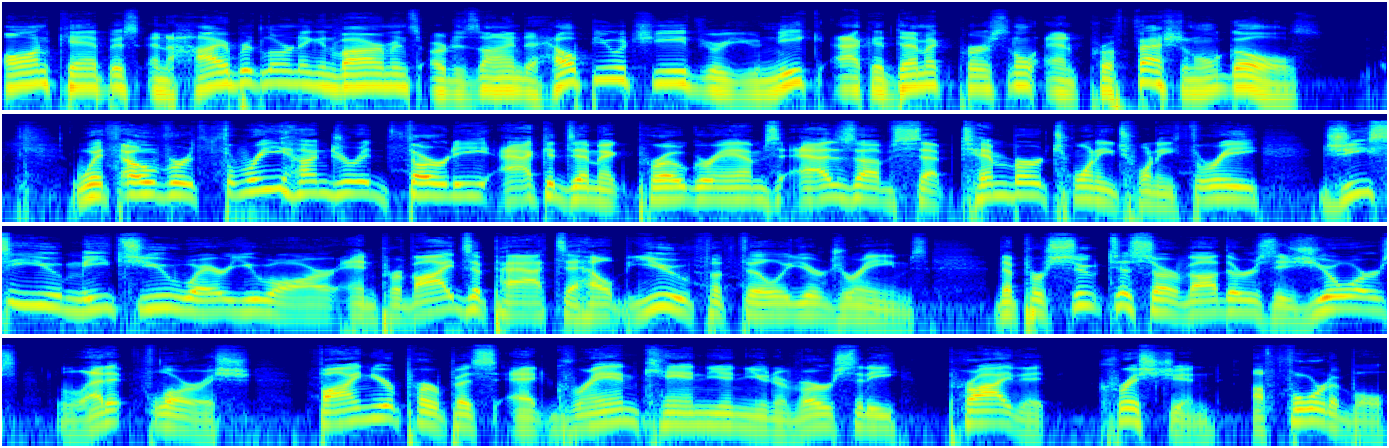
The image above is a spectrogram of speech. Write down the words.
on campus, and hybrid learning environments are designed to help you achieve your unique academic, personal, and professional goals. With over 330 academic programs as of September 2023, GCU meets you where you are and provides a path to help you fulfill your dreams. The pursuit to serve others is yours. Let it flourish. Find your purpose at Grand Canyon University, private, Christian, affordable.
